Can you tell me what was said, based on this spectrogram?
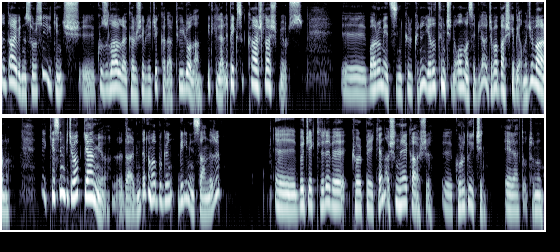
Darwin'in sorusu ilginç. E, kuzularla karışabilecek kadar tüylü olan bitkilerle pek sık karşılaşmıyoruz. E, Baromets'in kürkünün yalıtım için olmasa bile acaba başka bir amacı var mı? E, kesin bir cevap gelmiyor Darwin'den ama bugün bilim insanları e, böceklere ve körpeyken aşınmaya karşı e, koruduğu için eğrelti otunun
